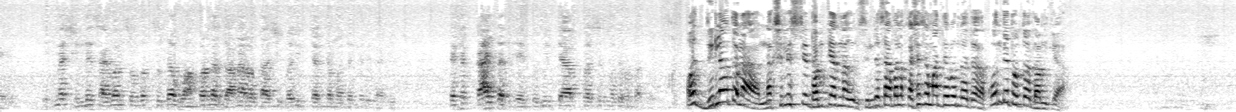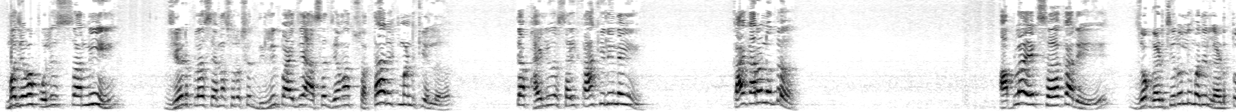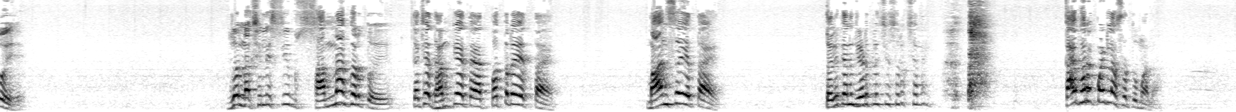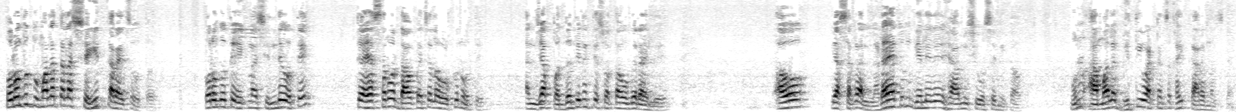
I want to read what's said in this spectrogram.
एकनाथ शिंदे साहेबांसोबत सुद्धा वापरला जाणार होता अशी बरीच चर्चा मध्यंतरी झाली. त्याच्यात काय तथ्य तुम्ही त्या प्रोसेसमध्ये होता दिलं होतं ना नक्षलिस्टचे धमक्या न- शिंदे साहेबाला कशाच्या माध्यमातून कोण देत होतं धमक्या? मग जेव्हा पोलिसांनी झेड प्लस यांना सुरक्षा दिली पाहिजे असं जेव्हा स्वतः रेकमेंड केलं त्या फाईलीवर सही का केली नाही? काय कारण होतं? आपला एक सहकारी जो गडचिरोलीमध्ये लढतोय जो नक्षलिस्टची सामना करतोय त्याच्या धमक्या येत आहेत पत्र येत आहेत माणसं येत आहेत तरी त्याने झेड प्लसची सुरक्षा नाही. काय फरक पडला असता तुम्हाला? परंतु तुम्हाला त्याला शहीद करायचं होतं. परंतु ते एकनाथ शिंदे होते ते ह्या सर्व डावपेचाला ओळखून होते. आणि ज्या पद्धतीने ते स्वतः उभे राहिले अहो या सगळ्या लढायातून गेलेले हे आम्ही शिवसैनिक आहोत. म्हणून आम्हाला भीती वाटण्याचं काही कारणच नाही.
